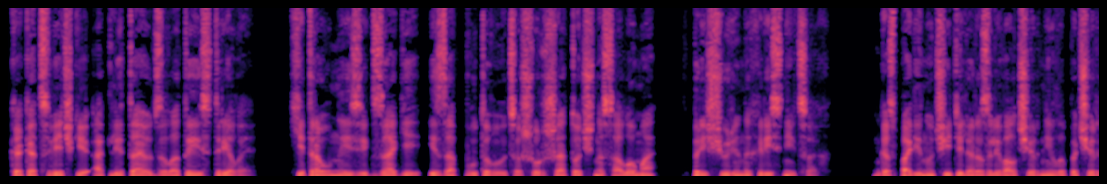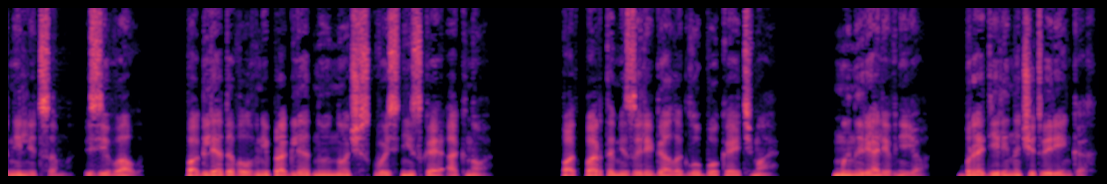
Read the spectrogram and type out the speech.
как от свечки отлетают золотые стрелы, хитроумные зигзаги и запутываются, шурша точно солома, прищуренных ресницах. Господин учитель разливал чернила по чернильницам, зевал, поглядывал в непроглядную ночь сквозь низкое окно. Под партами залегала глубокая тьма. Мы ныряли в нее, бродили на четвереньках,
